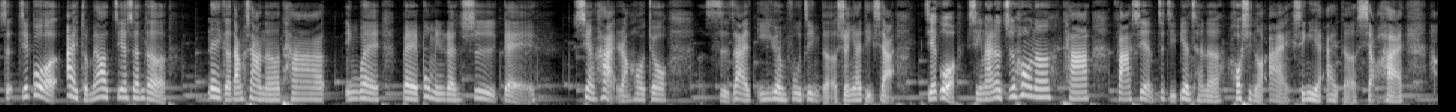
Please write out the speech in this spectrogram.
是结果爱准备要接生的那个当下呢，他因为被不明人士给陷害，然后就死在医院附近的悬崖底下。结果醒来了之后呢，他发现自己变成了 Hoshino 爱星野爱的小孩。好，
